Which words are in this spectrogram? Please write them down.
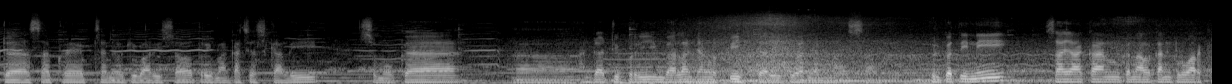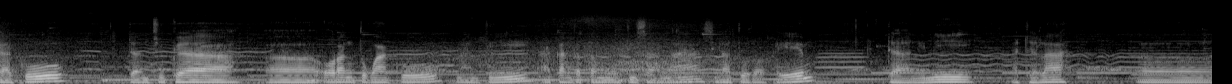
sudah subscribe channel Kiwariso, terima kasih sekali. Semoga uh, Anda diberi imbalan yang lebih dari Tuhan Yang Maha Esa. Berikut ini saya akan kenalkan keluargaku dan juga uh, orang tuaku nanti akan ketemu di sana silaturahim dan ini adalah uh,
